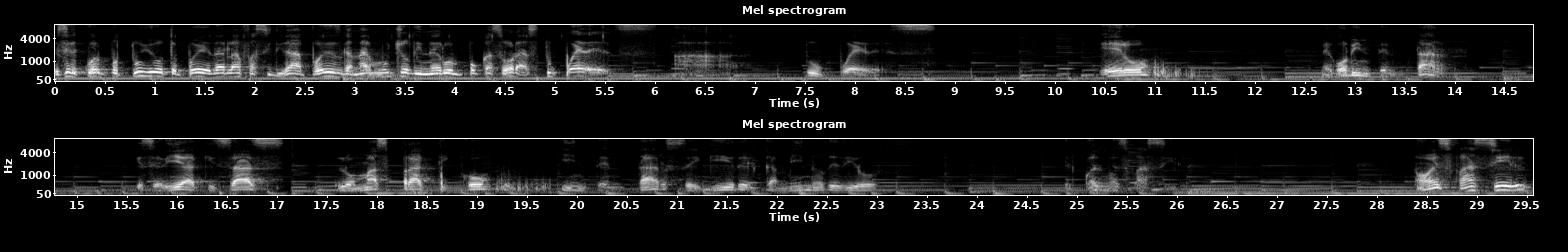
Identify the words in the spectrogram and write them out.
Ese cuerpo tuyo te puede dar la facilidad. Puedes ganar mucho dinero en pocas horas. Tú puedes. Ah, tú puedes. Pero mejor intentar, que sería quizás lo más práctico intentar seguir el camino de Dios, el cual no es fácil. No es fácil,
